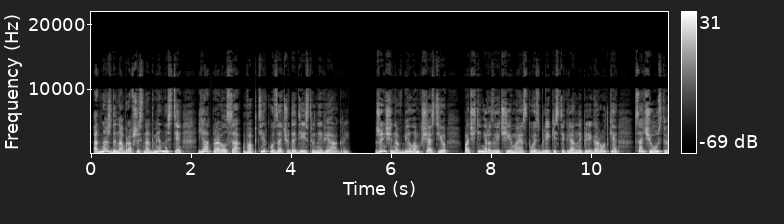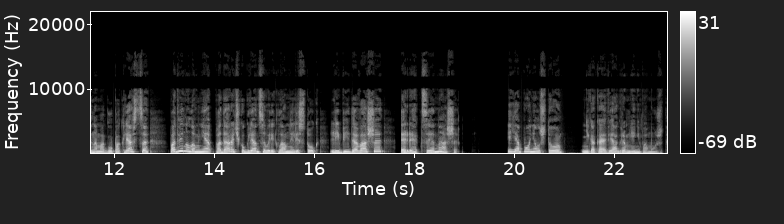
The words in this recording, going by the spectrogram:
Однажды, набравшись надменности, я отправился в аптеку за чудодейственной Виагрой. Женщина в белом, к счастью, почти неразличимая сквозь блики стеклянной перегородки, сочувственно могу поклясться, подвинула мне подарочку глянцевый рекламный листок «Либидо ваше, эрекция наша». И я понял, что никакая Виагра мне не поможет.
